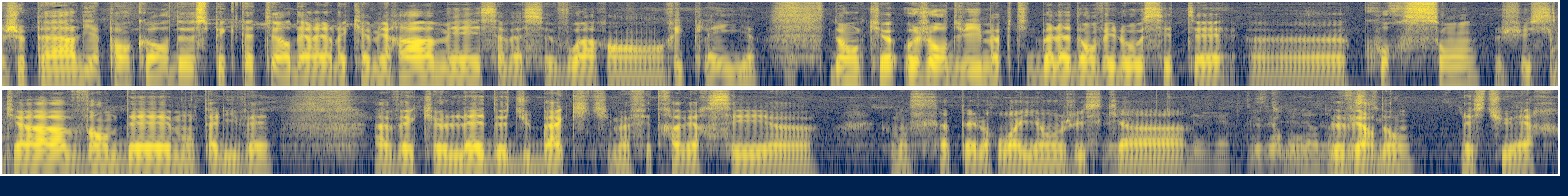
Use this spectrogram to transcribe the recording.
je parle, il n'y a pas encore de spectateurs derrière la caméra, mais ça va se voir en replay. Donc euh, aujourd'hui, ma petite balade en vélo, c'était euh, Courson jusqu'à Vendée-Montalivet, avec l'aide du bac qui m'a fait traverser, euh, comment ça s'appelle, Royan jusqu'à le Verdon, l'estuaire.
